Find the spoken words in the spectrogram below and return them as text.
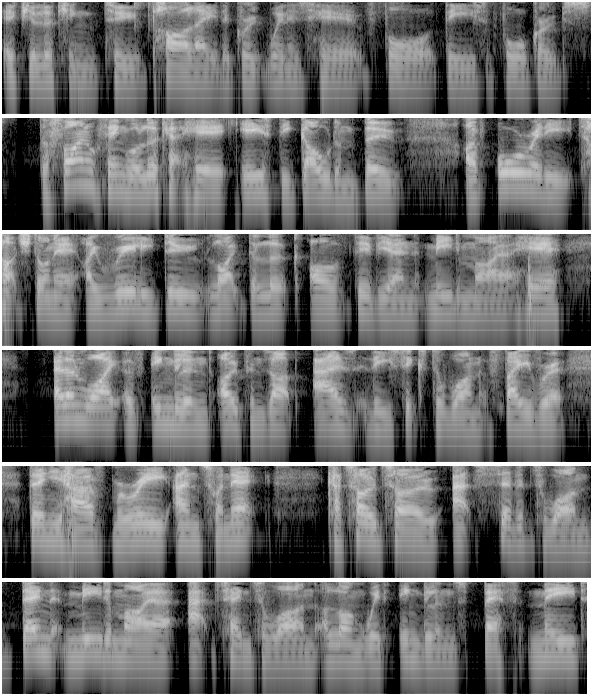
if you're looking to parlay the group winners here for these four groups. The final thing we'll look at here is the Golden Boot. I've already touched on it. I really do like the look of Vivianne Miedemeijer here. Ellen White of England opens up as the six to one favourite. Then you have Marie Antoinette Katoto at 7 to 1, then Miedemeijer at 10 to 1, along with England's Beth Mead.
